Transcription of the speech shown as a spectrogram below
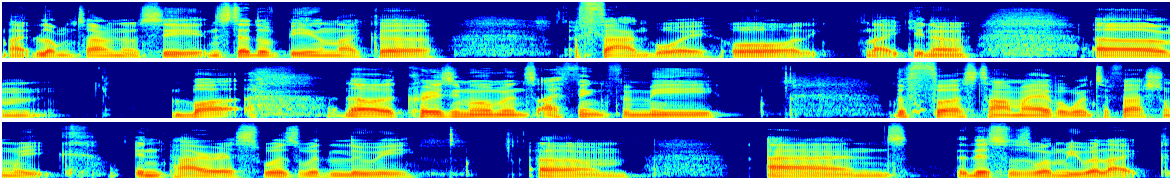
Like, long time no see. Instead of being like a, a fanboy or like, you know. Um, but no, crazy moments. I think for me, the first time I ever went to Fashion Week in Paris was with Louis. Um, and this was when we were like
